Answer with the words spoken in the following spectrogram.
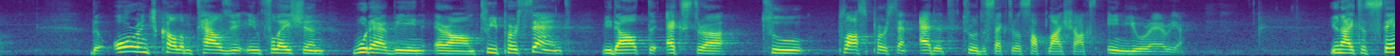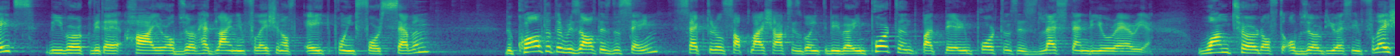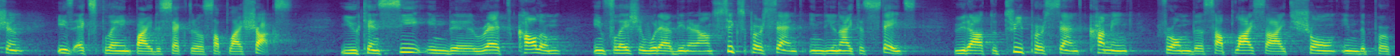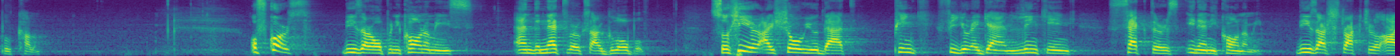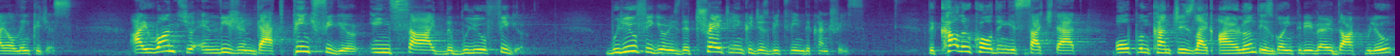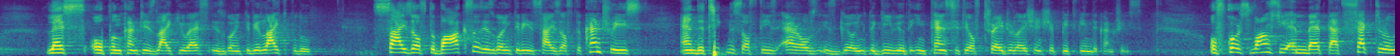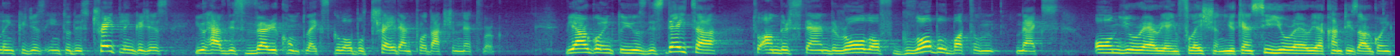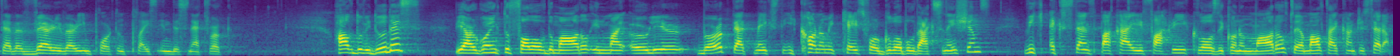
The orange column tells you inflation would have been around 3% without the extra 2 plus percent added through the sectoral supply shocks in euro area. United States, we work with a higher observed headline inflation of 8.47. The qualitative result is the same. Sectoral supply shocks is going to be very important, but their importance is less than the euro area. One third of the observed US inflation is explained by the sectoral supply shocks. You can see in the red column, inflation would have been around 6% in the United States without the 3% coming from the supply side shown in the purple column. Of course, these are open economies and the networks are global. So here I show you that pink figure again linking sectors in an economy. These are structural IO linkages. I want you to envision that pink figure inside the blue figure. Blue figure is the trade linkages between the countries. The color coding is such that open countries like Ireland is going to be very dark blue. Less open countries like US is going to be light blue. Size of the boxes is going to be the size of the countries, and the thickness of these arrows is going to give you the intensity of trade relationship between the countries. Of course, once you embed that sectoral linkages into these trade linkages, you have this very complex global trade and production network. We are going to use this data to understand the role of global bottlenecks on euro area inflation. You can see euro area countries are going to have a very, very important place in this network. How do we do this? We are going to follow the model in my earlier work that makes the economic case for global vaccinations, which extends Baqaee-Farhi closed economy model to a multi-country setup.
